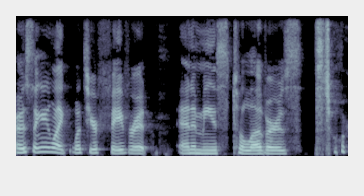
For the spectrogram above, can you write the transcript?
I was thinking, like, what's your favorite enemies to lovers story?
